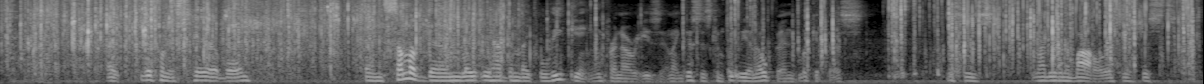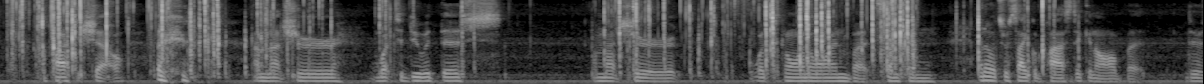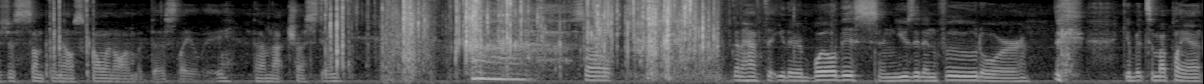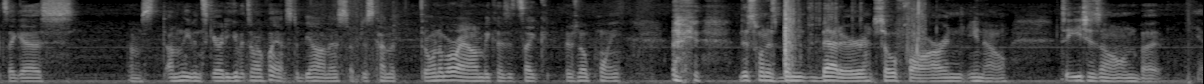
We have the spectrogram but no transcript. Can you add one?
Like this one is terrible. And some of them lately have been like leaking for no reason. Like this is completely unopened. Look at this. This is not even a bottle. This is just a plastic shell. I'm not sure what to do with this. I'm not sure what's going on, but something, I know it's recycled plastic and all, but there's just something else going on with this lately that I'm not trusting. so I'm gonna have to either boil this and use it in food or give it to my plants, I guess. I'm, I'm even scared to give it to my plants, to be honest. I'm just kind of throwing them around because it's like, there's no point. this one has been better so far and, you know, to each his own, but yeah.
